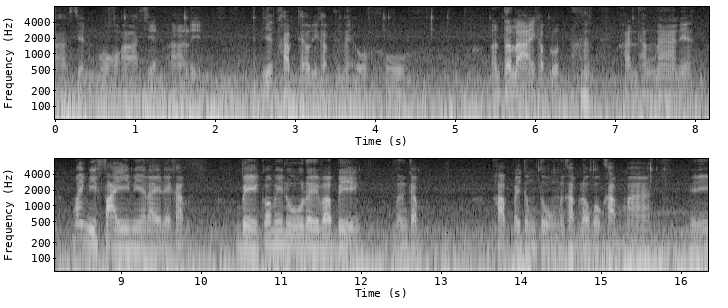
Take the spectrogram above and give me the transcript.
อาเซียนมอลอาเซียนพาเลทเยอะครับแถวนี้ครับเห็นไหมโอ้โห อันตรายครับรถคันทางหน้าเนี่ย ไม่มีไฟมีอะไรเลยครับ เบรกก็ไม่รู้เลยว่าเบรกเหมือนกับขับไปตรงๆนะครับ เราก็ขับมา ทีนี้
